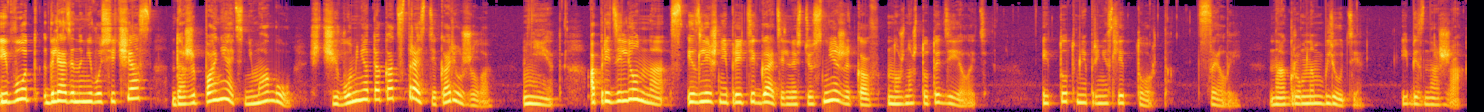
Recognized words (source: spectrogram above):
И вот, глядя на него сейчас, даже понять не могу, с чего меня так от страсти корюжило. Нет, определенно с излишней притягательностью снежиков нужно что-то делать. И тут мне принесли торт, целый, на огромном блюде и без ножа.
